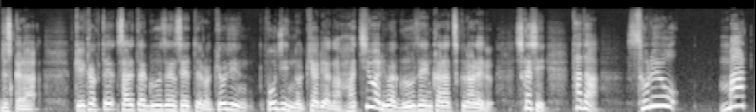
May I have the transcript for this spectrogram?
ですから計画された偶然性というのは巨人個人のキャリアの8割は偶然から作られる。しかしただそれを待っ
